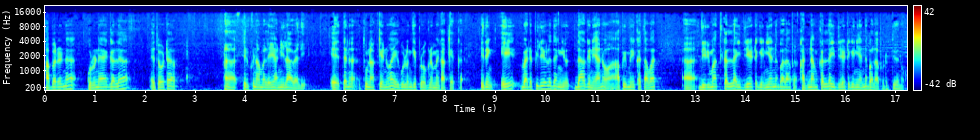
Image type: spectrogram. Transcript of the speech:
හබරණ කුරුණෑගල එතෝට තිරකු නමලේ අනිලා වැලි. ඒතන තුනක් එනවා ඒගුලන්ගේ ප්‍රෝග්‍රම එකක් එක්ක. ඉතින් ඒ වැඩ පිළිවෙල දැන් දාගෙන යනවා අපි මේක තවත් දිරිමත් කල්ල ඉදිරියට ගෙනියන්න බලා කඩනම් කල්ල ඉදිරියට ගෙනියන්න බලාපොරොත්තු වෙනවා.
